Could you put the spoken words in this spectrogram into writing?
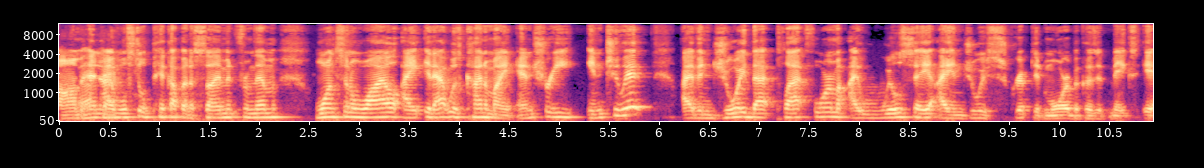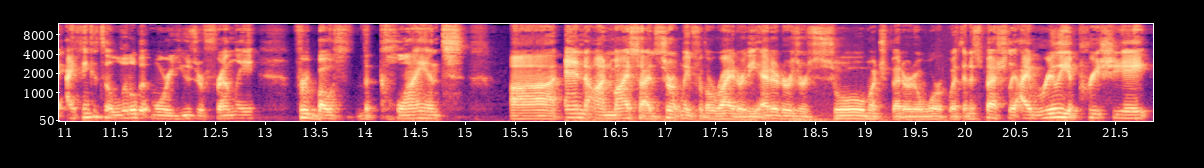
um, and okay. I will still pick up an assignment from them once in a while. I that was kind of my entry into it. I've enjoyed that platform. I will say I enjoy scripted more because it makes it. I think it's a little bit more user friendly for both the client uh, and on my side, certainly for the writer. The editors are so much better to work with, and especially I really appreciate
